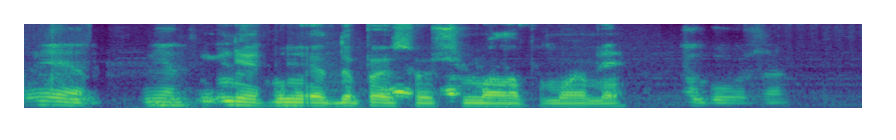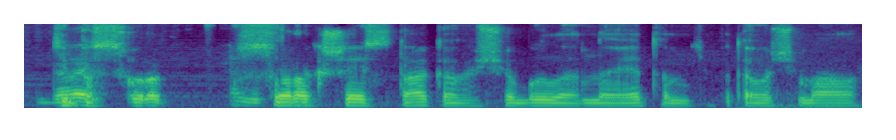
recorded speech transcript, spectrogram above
Нет, нет, Нет, нет, ДПС очень мало, по-моему. много уже. Типа Давай, 40, 46 стаков еще было на этом, типа это очень мало.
